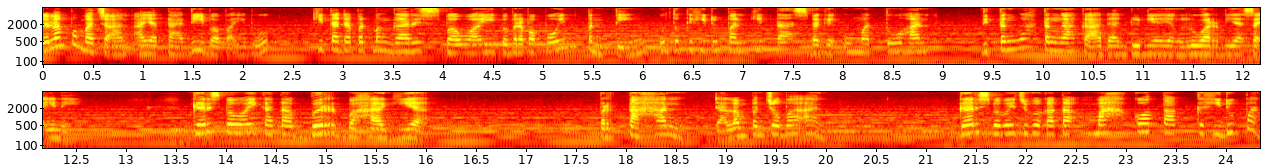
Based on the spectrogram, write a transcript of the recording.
Dalam pembacaan ayat tadi, Bapak Ibu, kita dapat menggarisbawahi beberapa poin penting untuk kehidupan kita sebagai umat Tuhan di tengah-tengah keadaan dunia yang luar biasa ini. Garis bawahi kata berbahagia, bertahan dalam pencobaan. Garis bawahi juga kata mahkota kehidupan.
